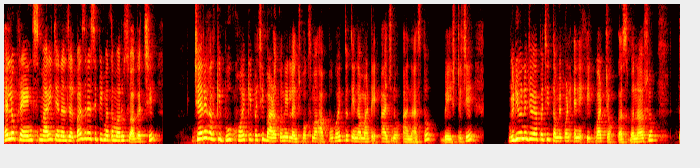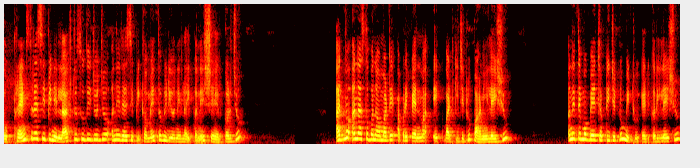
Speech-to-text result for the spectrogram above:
હેલો ફ્રેન્ડ્સ મારી ચેનલ જલપાસ રેસિપીમાં તમારું સ્વાગત છે. જ્યારે હલકી ભૂખ હોય કે પછી બાળકોને લંચ બોક્સમાં આપવું હોય તો તેના માટે આજનો આ નાસ્તો બેસ્ટ છે. વિડીયોને જોયા પછી તમે પણ એને એકવાર ચોક્કસ બનાવશો. તો ફ્રેન્ડ્સ રેસીપીને લાસ્ટ સુધી જોજો અને રેસીપી ગમે તો વિડીયોને લાઇક અને શેર કરજો. આજનો આ નાસ્તો બનાવવા માટે આપણે પેનમાં એક વાટકી જેટલું પાણી લઈશું. અને તેમાં બે ચપટી જેટલું મીઠું એડ કરી લઈશું.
